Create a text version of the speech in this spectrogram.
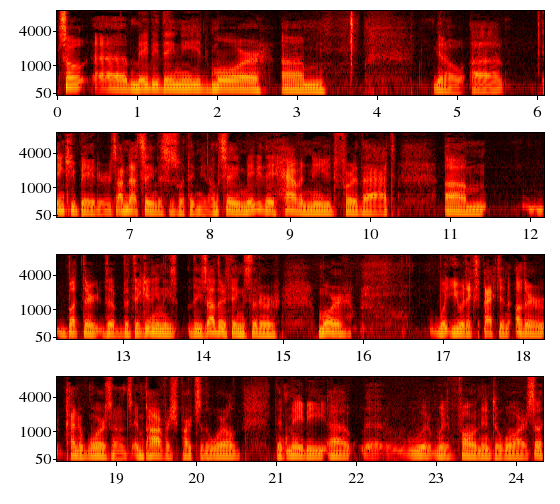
So uh, maybe they need more, um, you know, uh, incubators. I'm not saying this is what they need. I'm saying maybe they have a need for that, um, but they're, but they're getting these these other things that are more what you would expect in other kind of war zones, impoverished parts of the world that maybe uh, uh, would, would have fallen into war. So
